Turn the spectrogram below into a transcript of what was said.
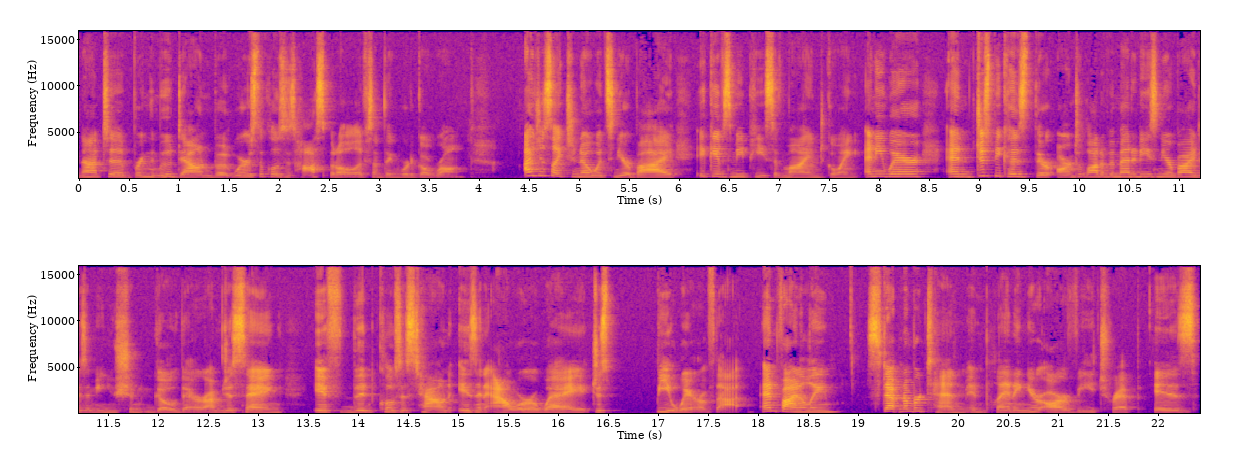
not to bring the mood down, but where's the closest hospital if something were to go wrong? I just like to know what's nearby. It gives me peace of mind going anywhere. And just because there aren't a lot of amenities nearby doesn't mean you shouldn't go there. I'm just saying if the closest town is an hour away, just be aware of that. And finally, step number 10 in planning your RV trip is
